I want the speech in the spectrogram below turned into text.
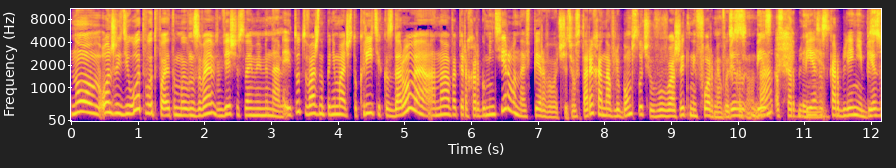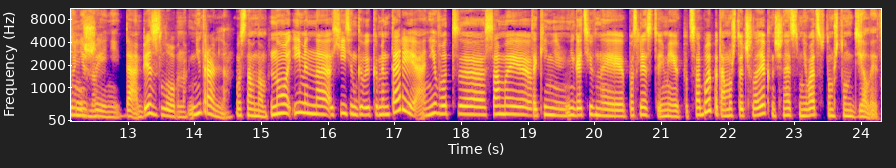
Но он же идиот, вот поэтому мы называем вещи своими именами. И тут важно понимать, что критика здоровая, она, во-первых, аргументированная в первую очередь, во-вторых, она в любом случае в уважительной форме высказана. Без, без да? оскорблений. Без оскорблений, без беззлобно. унижений. Да, беззлобно. Нейтрально в основном. Но именно хейтинговые комментарии, они вот э, самые такие негативные последствия имеют под собой, потому что человек начинает сомневаться в том, что он делает.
